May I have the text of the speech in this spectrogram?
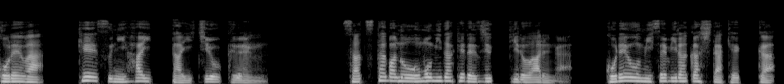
これはケースに入った1億円。札束の重みだけで10キロあるがこれを見せびらかした結果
